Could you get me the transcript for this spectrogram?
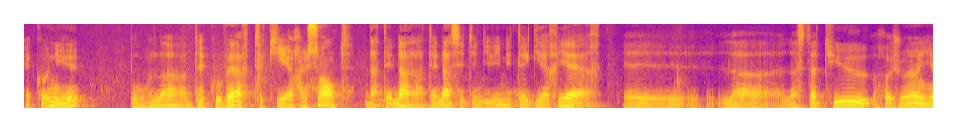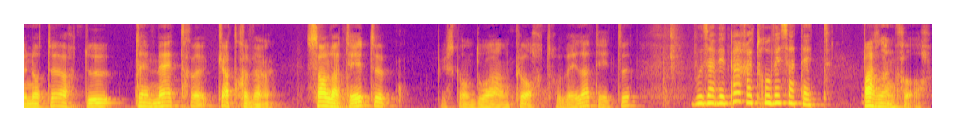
est connu pour la découverte qui est récente d'Athéna. Athéna, c'est une divinité guerrière. La statue rejoint une hauteur de 1 mètre 80, sans la tête, puisqu'on doit encore trouver la tête. Vous n'avez pas retrouvé sa tête? Pas encore.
